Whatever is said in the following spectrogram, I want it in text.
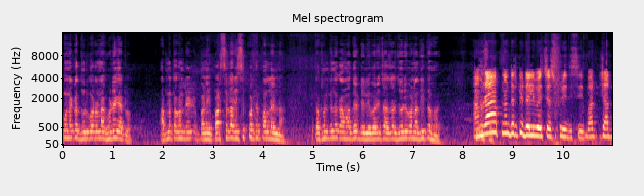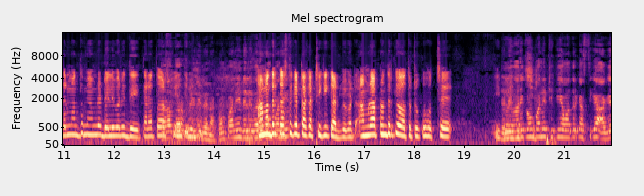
কোনো একটা দুর্ঘটনা ঘটে গেল আপনি তখন মানে পার্সেলটা রিসিভ করতে পারলেন না তখন কিন্তু আমাদের ডেলিভারি চার্জ আর জরিমানা দিতে হয়। আমরা আপনাদেরকে ডেলিভারি চার্জ ফ্রি দিছি বাট যাদের মাধ্যমে আমরা ডেলিভারি দেই তারা তো আর ফ্রি দিবে না। কোম্পানি ডেলিভারি আমাদের কাছ থেকে টাকা ঠিকই কাটবে বাট আমরা আপনাদেরকে অতটুকু হচ্ছে ডেলিভারি কোম্পানি ঠিকই আমাদের কাছ থেকে আগে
